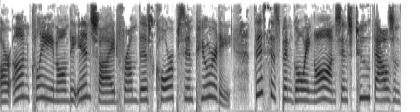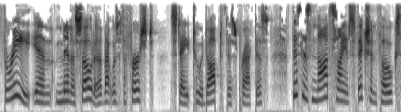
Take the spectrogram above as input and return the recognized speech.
are unclean on the inside from this corpse impurity. This has been going on since 2003 in Minnesota. That was the first state to adopt this practice. This is not science fiction, folks.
